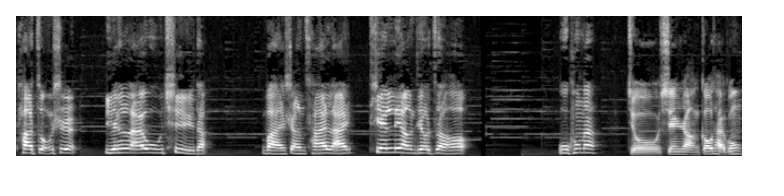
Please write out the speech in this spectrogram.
他总是云来雾去的，晚上才来，天亮就走。”悟空呢，就先让高太公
